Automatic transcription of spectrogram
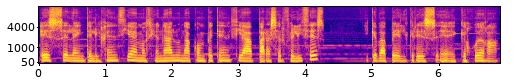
¿Es la inteligencia emocional una competencia para ser felices? ¿Y qué papel crees eh, que juega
